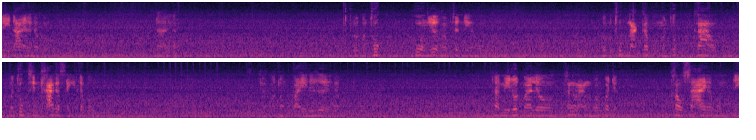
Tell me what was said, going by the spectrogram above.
นี่ได้นะครับผมได้ครับรถบรรทุกพ่วงเยอะครับเส้นนี้ครับรถบรรทุกหนักครับผมบรรทุกข้าวบรรทุกสินค้าเกษตรครับผมแล้วก็ต้องไปเรื่อยๆครับ ถ้ามีรถมาเร็วข้างหลังผมก็จะเข้าซ้ายครับผมตี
